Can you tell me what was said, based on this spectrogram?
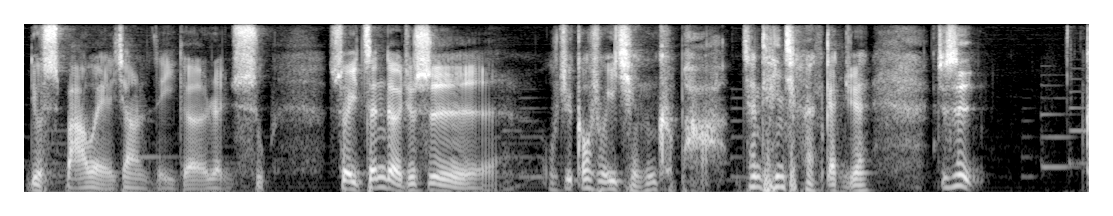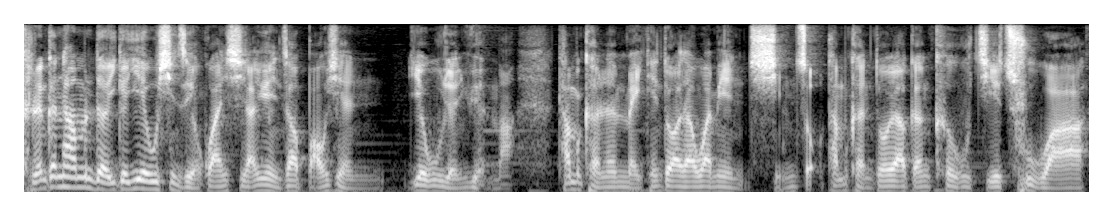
六十八位这样的一个人数。所以真的就是，我觉得高雄疫情很可怕。这样听起来感觉就是，可能跟他们的一个业务性质有关系啊。因为你知道保险业务人员嘛，他们可能每天都要在外面行走，他们可能都要跟客户接触啊，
